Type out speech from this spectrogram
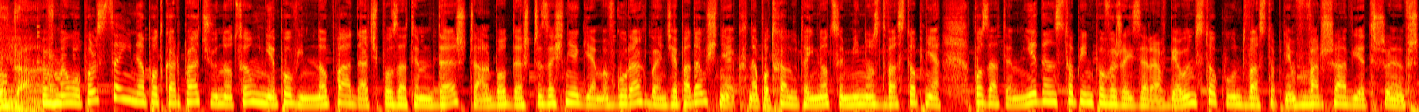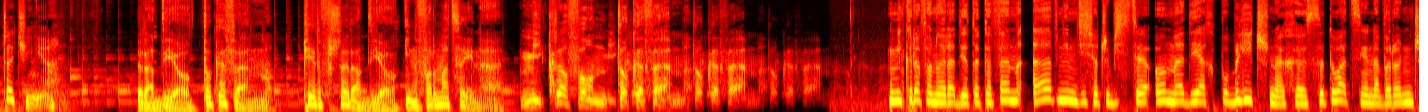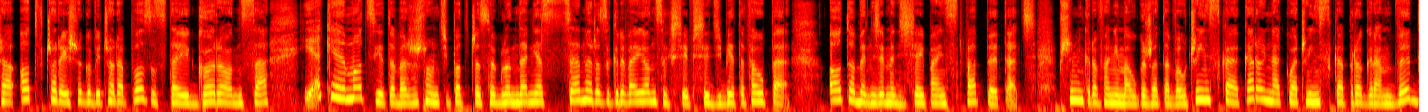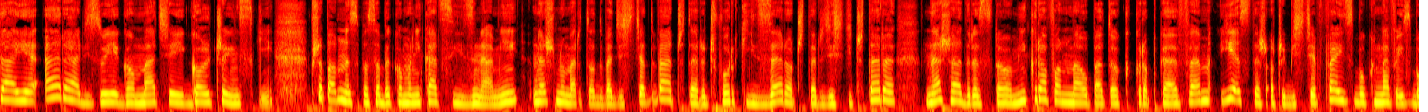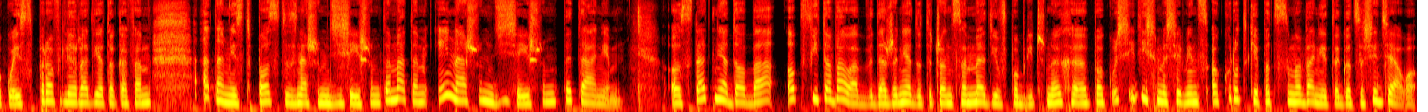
Pogoda. W Małopolsce i na Podkarpaciu nocą nie powinno padać. Poza tym deszcz albo deszcz ze śniegiem. W górach będzie padał śnieg. Na Podhalu tej nocy minus 2 stopnie. Poza tym 1 stopień powyżej zera w Białymstoku, 2 stopnie w Warszawie, 3 w Szczecinie. Radio TOK FM. Pierwsze radio informacyjne. Mikrofon, Mikrofon Tok FM. Tok FM. Mikrofon Radio Tok FM, a w nim dziś oczywiście o mediach publicznych. Sytuacja na Woronicza od wczorajszego wieczora pozostaje gorąca. Jakie emocje towarzyszą Ci podczas oglądania scen rozgrywających się w siedzibie TVP? O to będziemy dzisiaj Państwa pytać. Przy mikrofonie Małgorzata Wołczyńska, Karolina Kłaczyńska program wydaje, a realizuje go Maciej Golczyński. Przypomnę sposoby komunikacji z nami. Nasz numer to 22 44 044. Nasz adres to mikro mikrofon małpatok.fm. Jest też oczywiście Facebook. Na Facebooku jest profil Radiotok FM, a tam jest post z naszym dzisiejszym tematem i naszym dzisiejszym pytaniem. Ostatnia doba obfitowała w wydarzenia dotyczące mediów publicznych. Pokusiliśmy się więc o krótkie podsumowanie tego, co się działo.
